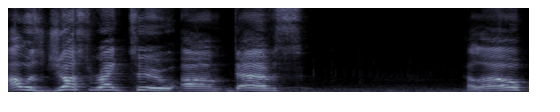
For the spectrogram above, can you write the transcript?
I was just ranked 2. Um, devs. Hello?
